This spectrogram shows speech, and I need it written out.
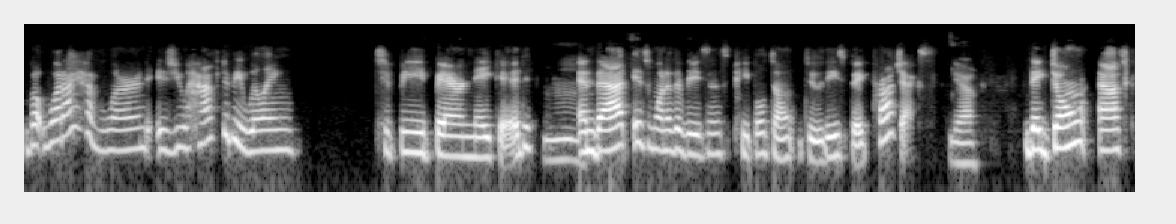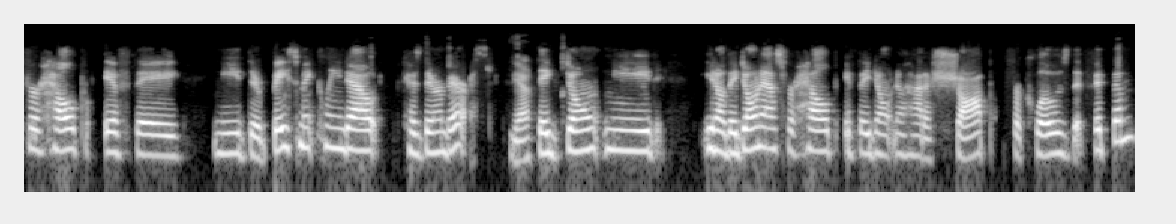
but what I have learned is you have to be willing to be bare naked. Mhm. And that is one of the reasons people don't do these big projects. yeah. They don't ask for help if they need their basement cleaned out because they're embarrassed. Yeah. They don't need, you know, they don't ask for help if they don't know how to shop for clothes that fit them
